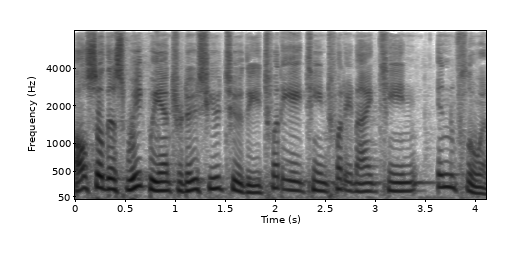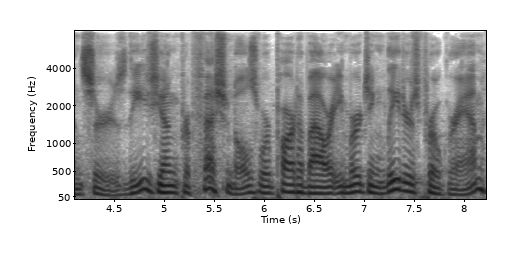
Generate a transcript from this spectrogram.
Also, this week, we introduce you to the 2018 2019 influencers. These young professionals were part of our Emerging Leaders program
